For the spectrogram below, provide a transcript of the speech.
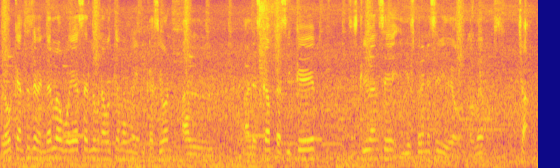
creo que antes de venderla voy a hacerle una última modificación al, al escape. Así que suscríbanse y esperen ese video. Nos vemos. Chao.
